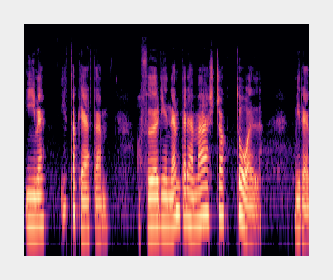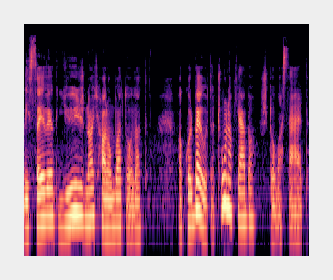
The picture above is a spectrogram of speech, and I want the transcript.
Íme, itt a kertem. A földjén nem terem más, csak toll. Mire visszajövök, gyűjtsd nagy halomba a tollat. Akkor beült a csónakjába, s szállt.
